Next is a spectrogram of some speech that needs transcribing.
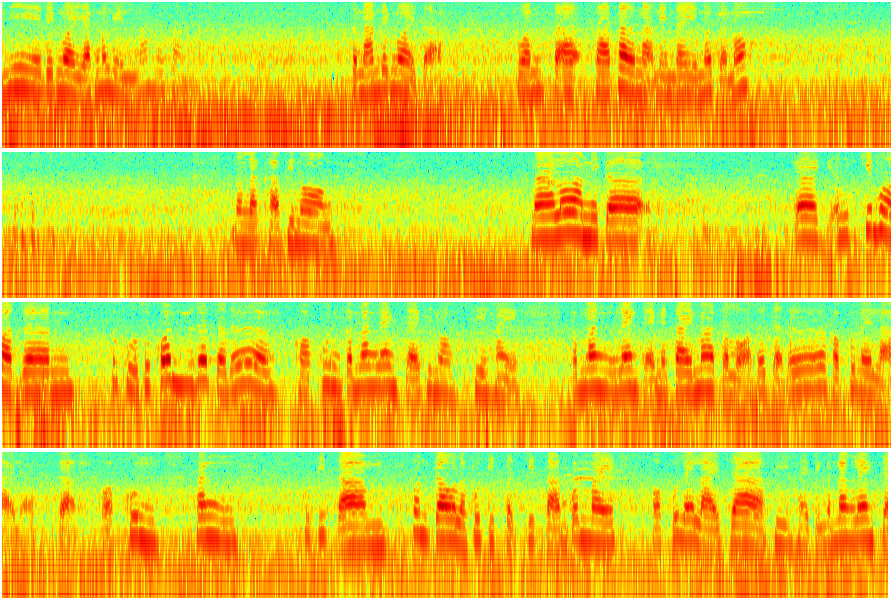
มีเด็กหน่อยอยากมาเล่นน้ำนะสันสนามเด็กหน่อยจ้ะสวนสาสาธารณะเล่นได้นาะจ้ะเนาะนั่นแหละค่ะพี่น้องนาร้อนนี่ก็ ก็คิดหอดเดินสุขูสุขคนอยู่เด้อจ้ะเด้อขอบคุณกำลังแรงใจพี่น้องที่ให้กำลังแรงใจแม่ไตมาตลอดเด้อจ้ะเด้อขอบคุณหลายๆแล้วก็ขอบคุณทั้งผู้ติดตามคนเก่าและผู้ติดติดตามคนใหม่ขอบคุณหลายๆจ้าที่ให้เป็นกำลังแรงใจ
